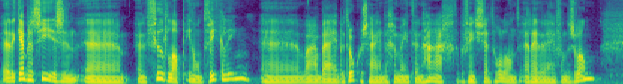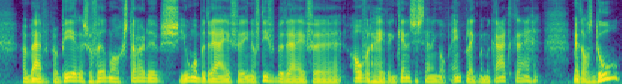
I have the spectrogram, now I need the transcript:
Eh, De Campus at Sea is een, eh, een in ontwikkeling, eh, waarbij betrokken zijn de gemeente Den Haag, de provincie Zuid-Holland en Rederij van de Zwan. Waarbij we proberen zoveel mogelijk start-ups, jonge bedrijven, innovatieve bedrijven, overheden en kennisinstellingen op één plek bij elkaar te krijgen. Met als doel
